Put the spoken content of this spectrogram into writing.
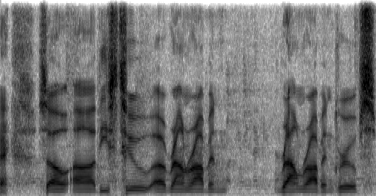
Okay, so uh, these two uh, round robin round robin groups.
